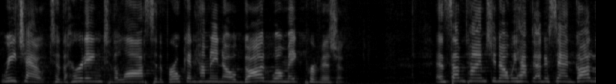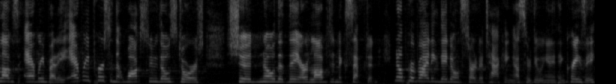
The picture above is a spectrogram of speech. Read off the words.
reach out to the hurting, to the lost, to the broken? How many know God will make provision? And sometimes, you know, we have to understand God loves everybody. Every person that walks through those doors should know that they are loved and accepted. You know, providing they don't start attacking us or doing anything crazy.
